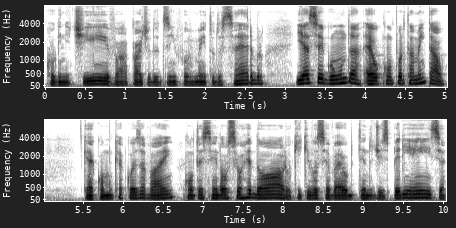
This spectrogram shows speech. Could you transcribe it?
cognitiva, a parte do desenvolvimento do cérebro, e a segunda é o comportamental, que é como que a coisa vai acontecendo ao seu redor, o que, que você vai obtendo de experiência,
